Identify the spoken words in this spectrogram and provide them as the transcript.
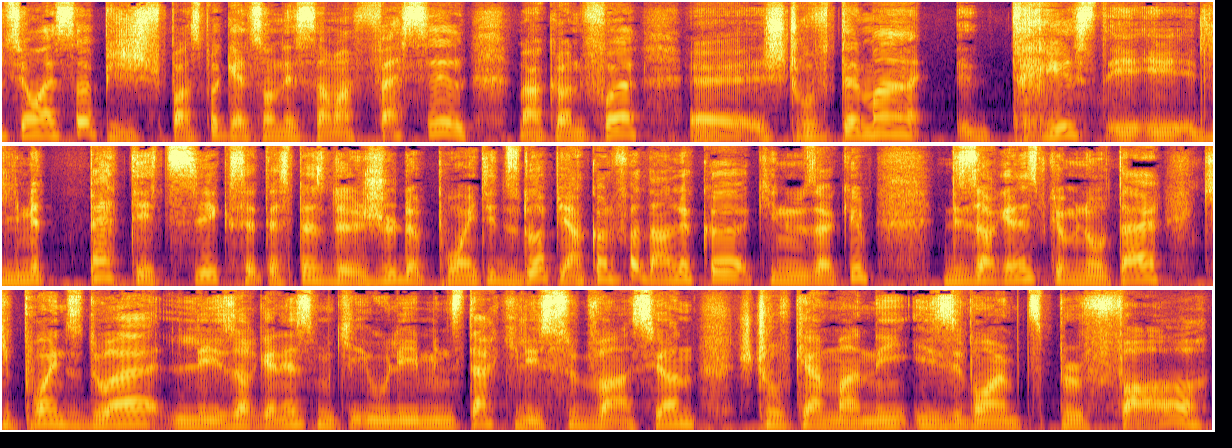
solutions à ça, puis je pense pas qu'elles sont nécessairement faciles. Mais encore une fois, euh, je trouve tellement triste et, et limite pathétique cette espèce de jeu de pointer du doigt. Puis encore une fois, dans le cas qui nous occupe, des organismes communautaires qui pointent du doigt les organismes qui, ou les ministères qui les subventionnent, je trouve qu'à un moment donné, ils y vont un petit peu fort.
